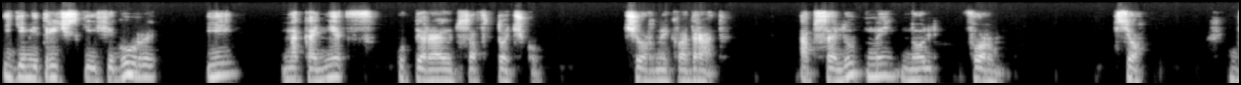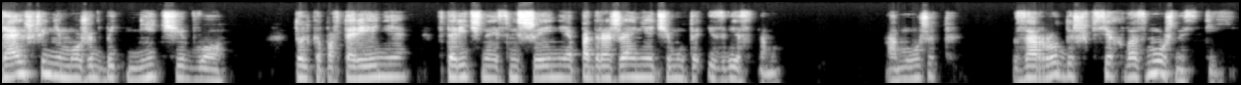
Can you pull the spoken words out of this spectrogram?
и геометрические фигуры. И, наконец, упираются в точку – черный квадрат, абсолютный ноль форм. Все, дальше не может быть ничего, только повторение, вторичное смешение, подражание чему-то известному. А может зародыш всех возможностей,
